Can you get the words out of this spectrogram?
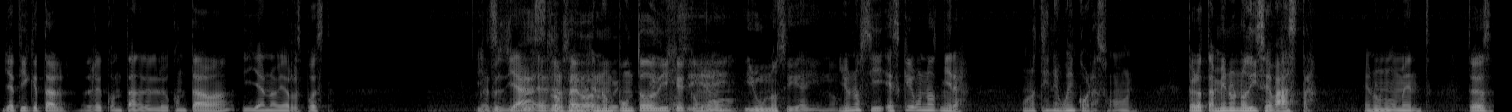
¿Y a ti qué tal? Le, conta- le contaba y ya no había respuesta. Y Es- pues ya, es eh, o sea, en- peor, en un güey. punto dije como... ahí, y uno sigue ahí, ¿no? Y uno sí, es que uno, mira, uno tiene buen corazón, pero también uno dice basta en un momento. Entonces,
